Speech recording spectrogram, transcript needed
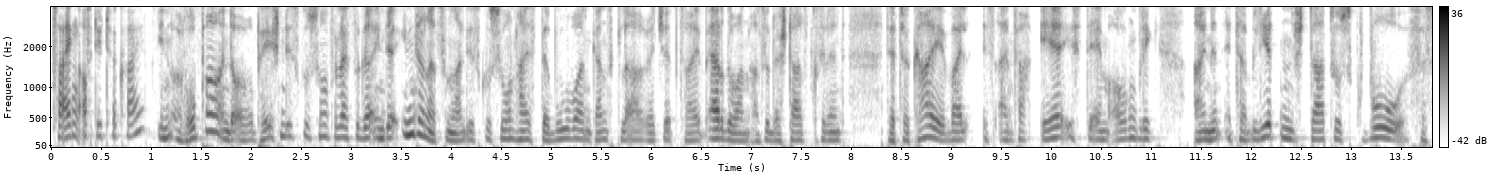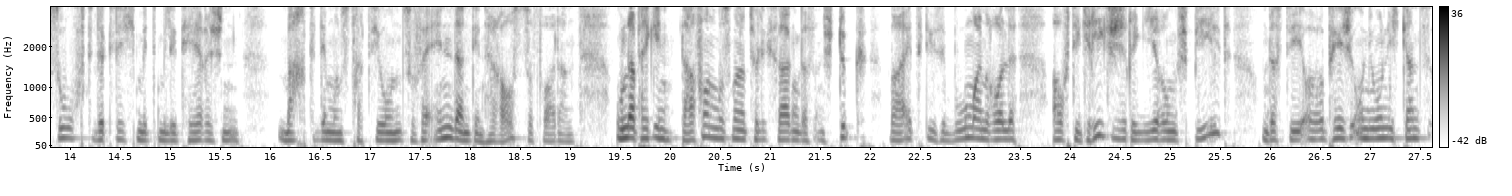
zeigen auf die Türkei? In Europa, in der europäischen Diskussion, vielleicht sogar in der internationalen Diskussion heißt der Buban ganz klar Recep Tayyip Erdogan, also der Staatspräsident der Türkei, weil es einfach er ist, der im Augenblick einen etablierten Status quo versucht, wirklich mit militärischen Machtdemonstrationen zu verändern, den herauszufordern. Unabhängig davon muss man natürlich sagen, dass ein Stück weit diese Buhmann-Rolle auch die griechische Regierung spielt und dass die Europäische Union nicht ganz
